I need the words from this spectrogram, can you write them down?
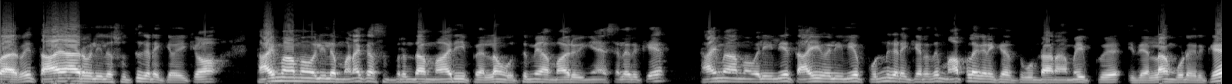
பார்வை தாயார் வழியில சொத்து கிடைக்க வைக்கும். தாய்மாம வழியில மனக்கசப்பு இருந்தா மாறி இப்ப எல்லாம் ஒத்துமையா மாறுவீங்க. சிலருக்கு தாய்மாம வழியிலேயே தாய் வழியிலேயே பொண்ணு கிடைக்கிறது மாப்பிள்ளை கிடைக்கிறதுக்கு உண்டான அமைப்பு இதெல்லாம் கூட இருக்கு.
